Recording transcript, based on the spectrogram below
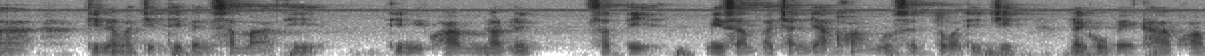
มา ที่เรียกว่าจิตที่เป็นสมาธิ ที่มีความระลึก สติ มีสัมปชัญญะความรู้สึกตัวที่จิต ด้วยอุเบกขาความ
